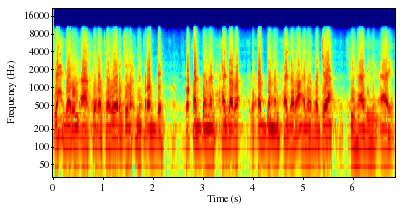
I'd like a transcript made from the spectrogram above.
يحذر الآخرة ويرجو رحمة ربه وقدم الحذر وقدم الحذر على الرجاء في هذه الآية.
